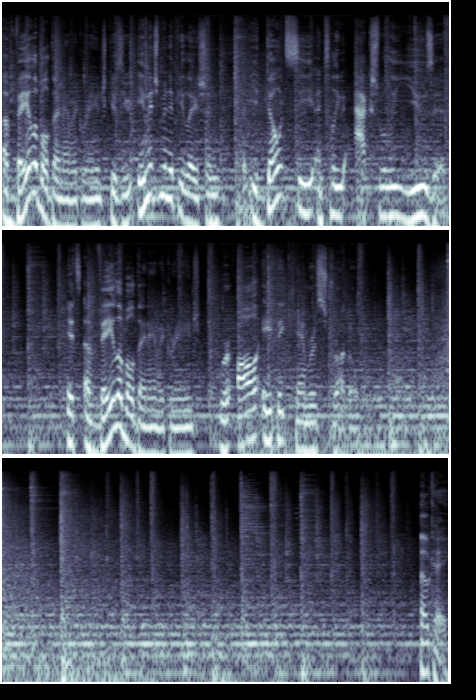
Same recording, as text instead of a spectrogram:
Available dynamic range gives you image manipulation that you don't see until you actually use it. It's available dynamic range where all 8-bit cameras struggle. Okay,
